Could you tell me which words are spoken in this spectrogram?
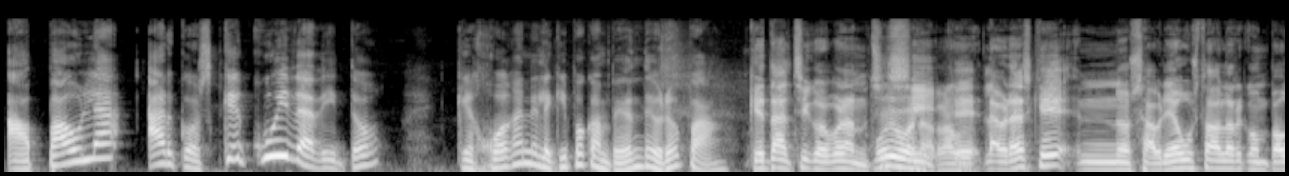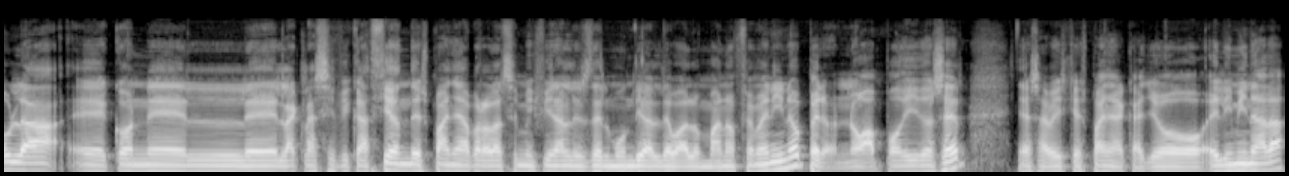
a Paula Arcos. ¡Qué cuidadito! Que juega en el equipo campeón de Europa. ¿Qué tal, chicos? Buenas noches. Muy buenas, Sí, Raúl. eh, la verdad es que nos habría gustado hablar con Paula eh, con el, eh, la clasificación de España para las semifinales del Mundial de Balonmano Femenino, pero no ha podido ser. Ya sabéis que España cayó eliminada.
